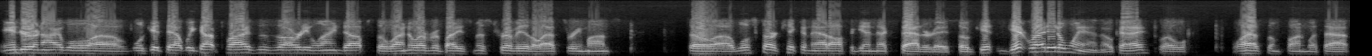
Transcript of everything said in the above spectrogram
Andrew and I will uh, will get that. We got prizes already lined up, so I know everybody's missed trivia the last three months. So uh, we'll start kicking that off again next Saturday. So get get ready to win, okay? We'll, we'll have some fun with that.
